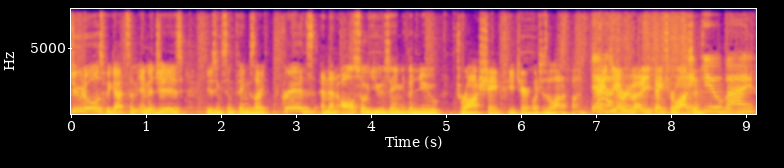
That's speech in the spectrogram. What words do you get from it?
doodles, we got some images, using some things like grids, and then also using the new draw shape feature, which is a lot of fun. Yeah. Thank you, everybody. Thanks for watching. Thank you. Bye.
